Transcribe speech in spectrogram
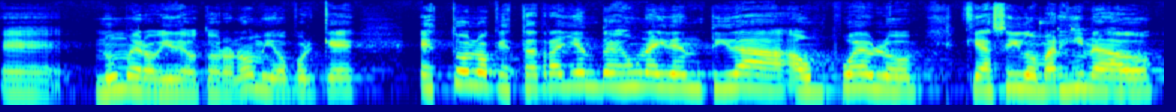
eh, Número y Deuteronomio, porque esto lo que está trayendo es una identidad a un pueblo que ha sido marginado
